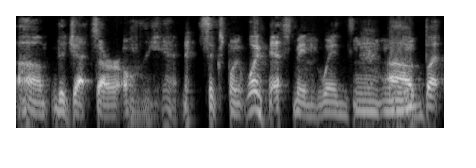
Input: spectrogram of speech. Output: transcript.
Um, the Jets are only at 6.1 estimated wins. Mm-hmm. Uh, but,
